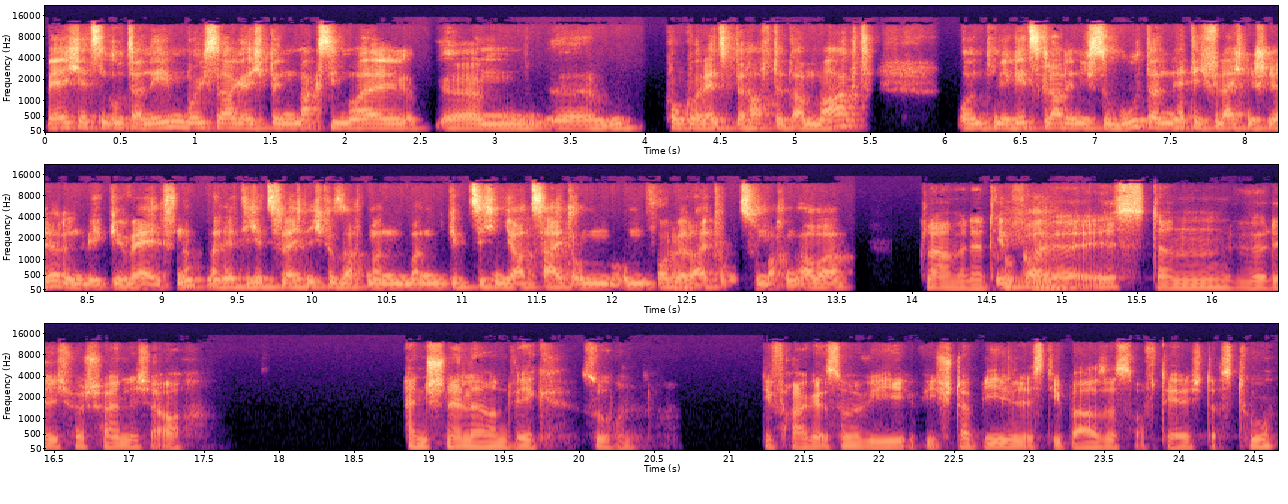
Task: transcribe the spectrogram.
Wäre ich jetzt ein Unternehmen, wo ich sage, ich bin maximal ähm, äh, konkurrenzbehaftet am Markt, und mir geht's gerade nicht so gut, dann hätte ich vielleicht einen schnelleren Weg gewählt. Ne? Dann hätte ich jetzt vielleicht nicht gesagt, man, man gibt sich ein Jahr Zeit, um, um Vorbereitungen zu machen. Aber klar, wenn der Druck höher ist, dann würde ich wahrscheinlich auch einen schnelleren Weg suchen. Die Frage ist nur, wie, wie stabil ist die Basis, auf der ich das tue?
